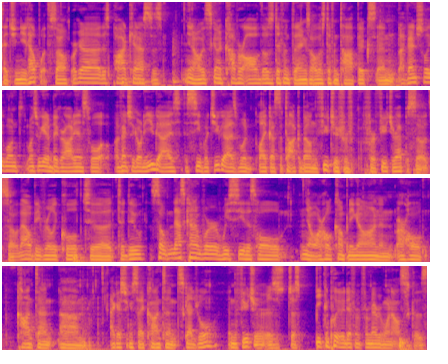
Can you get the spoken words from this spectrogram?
that you need help with. So we're gonna, this podcast is, you know, it's gonna cover all of those different things, all those different topics. And eventually, once, once we get a bigger audience, we'll eventually go to you guys to see what you guys would like us to talk about in the future for, for future episodes. So that would be really cool to, to do. So that's kind of where we see this whole, you know, our whole company going and our whole content um, i guess you can say content schedule in the future is just be completely different from everyone else because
